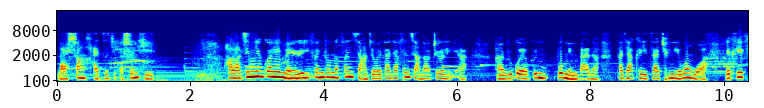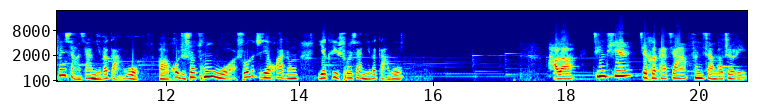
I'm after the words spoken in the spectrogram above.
来伤害自己的身体。好了，今天关于每日一分钟的分享就为大家分享到这里。啊，如果有不不明白的，大家可以在群里问我，也可以分享一下你的感悟啊，或者说从我说的这些话中，也可以说一下你的感悟。好了，今天就和大家分享到这里。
